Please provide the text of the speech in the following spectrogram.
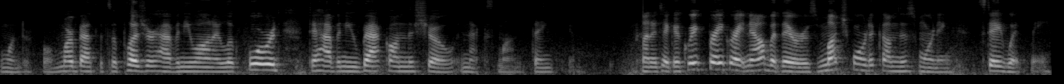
Wonderful. MarBeth, it's a pleasure having you on. I look forward to having you back on the show next month. Thank you. I'm going to take a quick break right now, but there is much more to come this morning. Stay with me.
